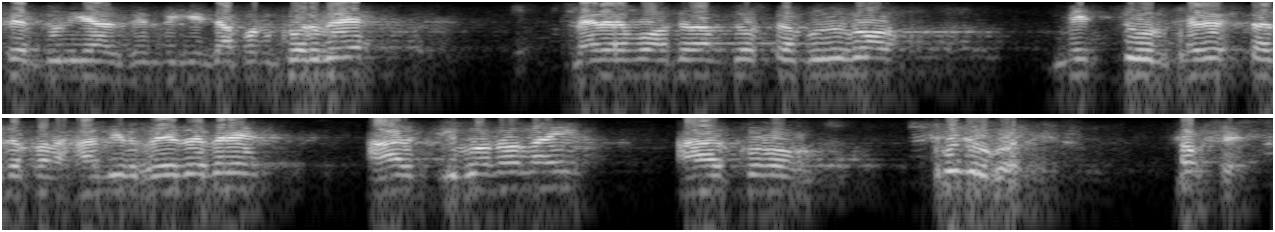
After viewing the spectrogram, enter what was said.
সে দুনিয়ার জিন্দগি যাপন করবে। মেরে মহতরাম দোষটা বুঝব, মৃত্যুর ফেরেস্তা যখন হাজির হয়ে যাবে, আর জীবনও নাই, আর কোনো সুযোগও নেই। সব শেষ।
